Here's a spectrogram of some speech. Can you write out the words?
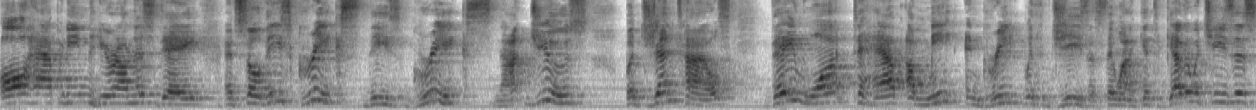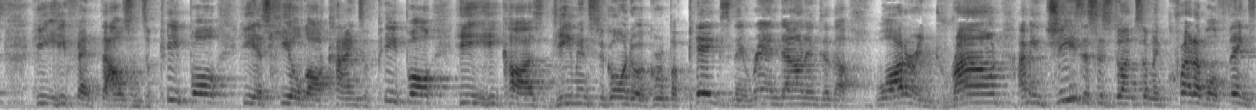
all happening here on this day. And so these Greeks, these Greeks, not Jews, but Gentiles, they want to have a meet and greet with Jesus. They want to get together with Jesus. He, he fed thousands of people. He has healed all kinds of people. He, he caused demons to go into a group of pigs and they ran down into the water and drowned. I mean, Jesus has done some incredible things.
